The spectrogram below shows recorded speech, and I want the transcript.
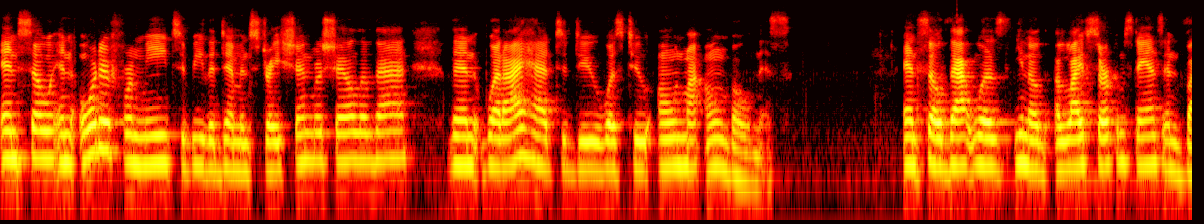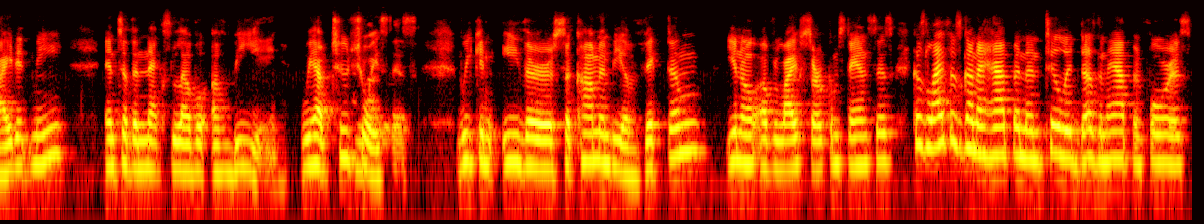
And so, in order for me to be the demonstration, Rochel, of that, then what I had to do was to own my own boldness. And so that was, you know, a life circumstance invited me into the next level of being. We have two choices. We can either succumb and be a victim, you know, of life circumstances, because life is going to happen until it doesn't happen for us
